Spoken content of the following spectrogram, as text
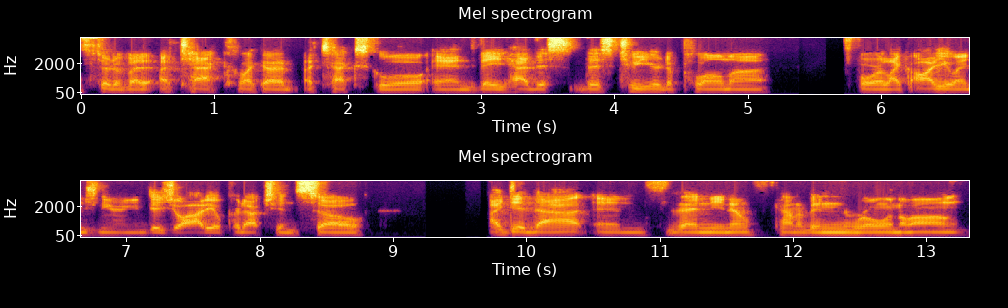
sort of a, a, tech, like a, a tech school, and they had this this two year diploma for like audio engineering and digital audio production. So I did that and then, you know, kind of been rolling along,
